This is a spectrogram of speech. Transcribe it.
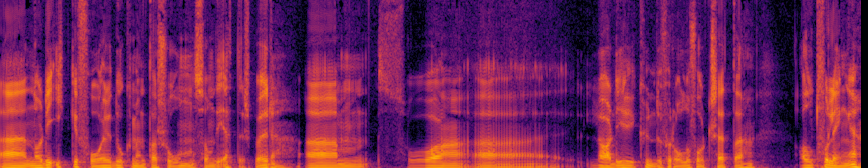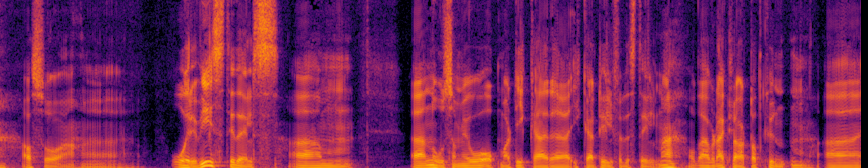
Uh, når de ikke får dokumentasjon som de etterspør, um, så lar de kundeforholdet fortsette altfor lenge, altså uh, årevis til dels. Um, uh, noe som jo åpenbart ikke er, ikke er, tilfredsstillende. Og der hvor det er klart at kunden uh,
